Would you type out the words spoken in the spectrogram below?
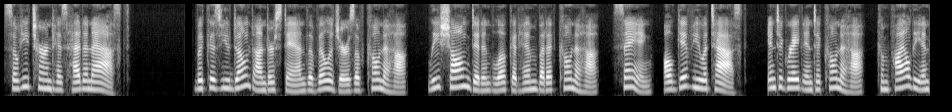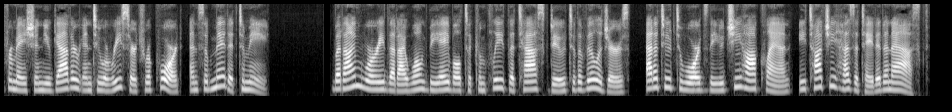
so he turned his head and asked. Because you don't understand the villagers of Konoha, Li Shang didn't look at him but at Konoha, saying, I'll give you a task, integrate into Konoha, compile the information you gather into a research report, and submit it to me. But I'm worried that I won't be able to complete the task due to the villagers' attitude towards the Uchiha clan, Itachi hesitated and asked.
